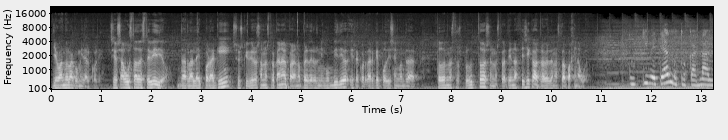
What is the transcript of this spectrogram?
llevando la comida al cole. Si os ha gustado este vídeo, darle a like por aquí, suscribiros a nuestro canal para no perderos ningún vídeo y recordar que podéis encontrar todos nuestros productos en nuestra tienda física o a través de nuestra página web. Suscríbete a nuestro canal.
